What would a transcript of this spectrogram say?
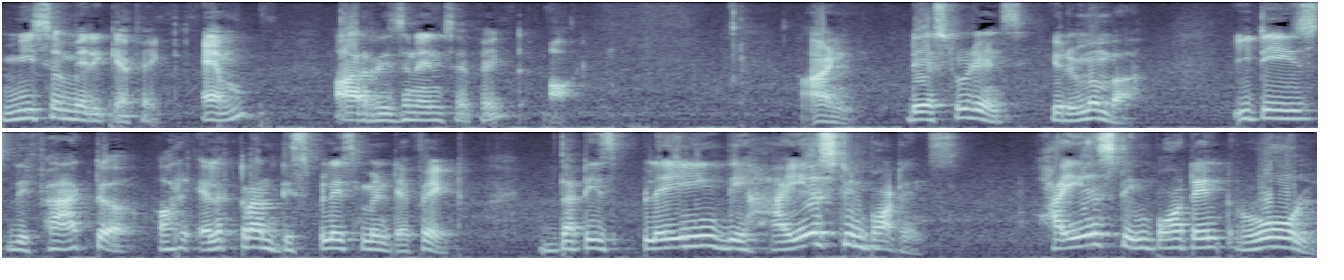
Mesomeric effect M or resonance effect R. And dear students, you remember it is the factor or electron displacement effect that is playing the highest importance, highest important role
